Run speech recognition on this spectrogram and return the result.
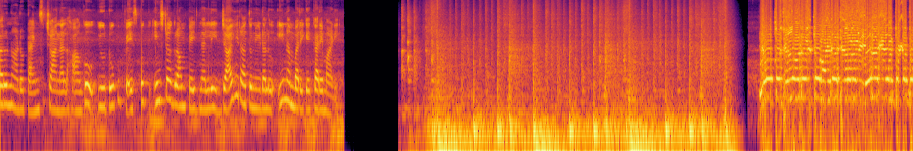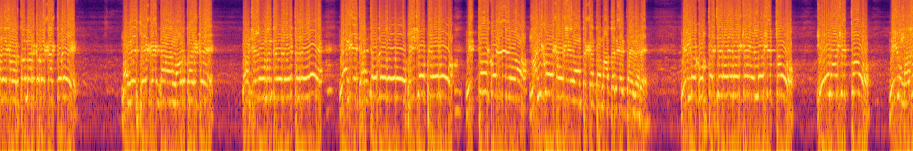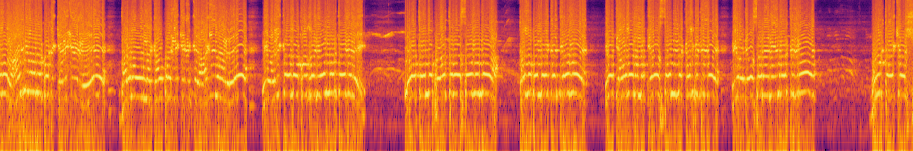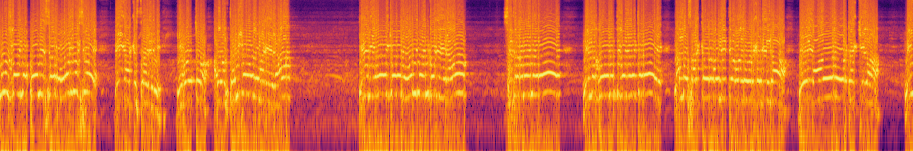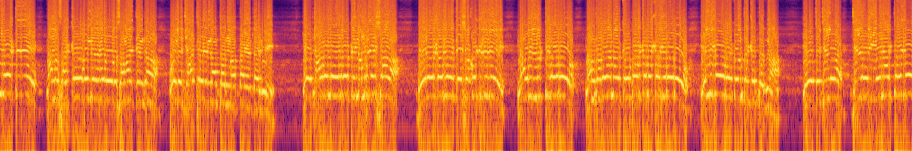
ಕರುನಾಡು times channel ಹಾಗೂ YouTube, Facebook Instagram ಪೇಜ್ನಲ್ಲಿ ಜಾಹೀರಾತು ನೀಡಲು ಈ ನಂಬರಿಗೆ ಕರೆ ಮಾಡಿ. ಇವತ್ತು ಜಿಲ್ಲಾಡಳಿತ ಮಂಡ್ಯ ಜಿಲ್ಲೆಯಲ್ಲಿ ಏನಾಗಿದೆ ಅಂತಕ್ಕಂಥದ್ದು ಅರ್ಥ ಮಾಡ್ಕೋಬೇಕಾಗ್ತದೆ. ಮೊನ್ನೆ ಸ್ಟೇಟ್ಮೆಂಟ್ ನೋಡ್ತಾ ಇದ್ದಾರೆ. ನಿಮ್ಮ ಗುಪ್ತಚರ ಇಲಾಖೆ ಎಲ್ಲೋಗಿತ್ತು? ಏನಾಗಿತ್ತು? ನೀವು ಮೊದಲು ರಾಜೀನಾಮೆ ಕೊಟ್ಟು ಕೆಳಗಿರಿ ಧರ್ಮವನ್ನ ಕಾಪಾಡಲಿಕ್ಕೆ ನಿಮಗೆ ಆಗಿಲ್ಲ ಅಂದ್ರೆ ನೀವು ಅಧಿಕಾರ ಕೂತ್ಕೊಂಡು ಏನ್ ಮಾಡ್ತಾ ಇದ್ದೀರಿ? ಇವತ್ತೊಂದು ಪ್ರಾರ್ಥನಾ ಸ್ಥಾನದಿಂದ ಕಲ್ಲು ಬಂದೈತೆ ದೇವರು, ಇವತ್ತು ಯಾವುದೋ ನಮ್ಮ ದೇವಸ್ಥಾನದಿಂದ ಕಲ್ಲು ಬಿದ್ದಿದೆ. ನೀವು ದೇವಸ್ಥಾನ ಏನ್ ಮಾಡ್ತಿದ್ರಿ? ಬೂಟ್ ಹಾಕಿ ಶೂಸ್ ಗಳಿಂದ ಪೊಲೀಸರು ಓಡಿಸಿ ಬೀಗ ಹಾಕಿಸ್ತಾ ಇದ್ರಿ ಇವತ್ತು ಅದೊಂದು ತನಿಖೆ ಮಾಡಿದೀರಾ ಇದನ್ನ ಹೇಳಕ್ಕೆ ಯಾರು ಅನ್ಕೊಂಡಿದ್ದೀರಾ ಸಿದ್ದರಾಮಯ್ಯನವರೇ ನಿಮ್ಮ ಗೃಹಮಂತ್ರಿಗಳು ಹೇಳ್ತಾರೆ ನಮ್ಮ ಸರ್ಕಾರ ಬಂದಿದ್ದೆ ಒಂದು ವರ್ಗದಿಂದ ಬೇರೆ ಯಾರು ಓಟ್ ಹಾಕಿಲ್ಲ ನೀವು ಹೇಳ್ತೀರಿ ನಮ್ಮ ಸರ್ಕಾರ ಬಂದಿರೋದೇ ಒಂದು ಸಮಾಜದಿಂದ ಒಂದು ಜಾತಿಯಿಂದ ಮಾತನ್ನ ಹೇಳ್ತಾ ಇದೀವಿ ನಾವೆಲ್ಲ ನಮ್ಮ ದೇಶ. ಬೇರೆಯವ್ರಿಗಾದ್ರೂ ದೇಶ ಕೊಟ್ಟಿದ್ದೀವಿ. ನಾವು ಇಲ್ಲಿ ಹುಟ್ಟಿರೋರು, ನಮ್ಮ ಧರ್ಮ ಕಾಪಾಡ್ಕೋಬೇಕಾಗಿರೋರು. ಎಲ್ಲಿಗೆ ಹೋಗ್ಬೇಕು ಅಂತಕ್ಕಂಥದ್ನ ಇವತ್ತು ಜಿಲ್ಲಾ, ಜಿಲ್ಲೆಯಲ್ಲಿ ಏನಾಗ್ತಾ ಇದೆ?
